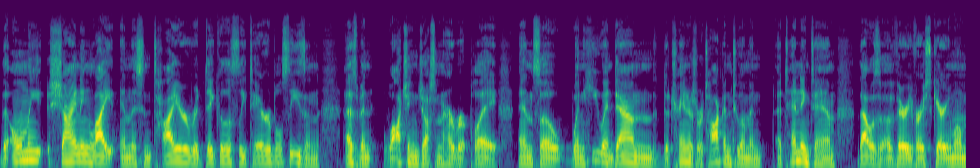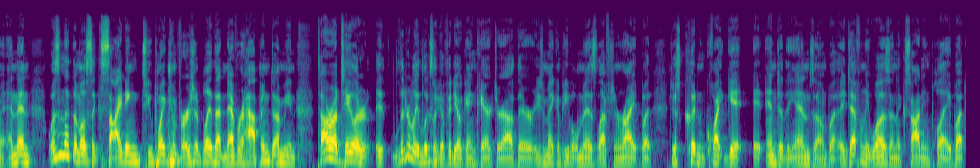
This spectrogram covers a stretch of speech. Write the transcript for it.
The only shining light in this entire ridiculously terrible season has been watching Justin Herbert play. And so when he went down and the trainers were talking to him and attending to him, that was a very, very scary moment. And then wasn't that the most exciting two point conversion play that never happened? I mean, Tyrod Taylor, it literally looks like a video game character out there. He's making people miss left and right, but just couldn't quite get it into the end zone. But it definitely was an exciting play. But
